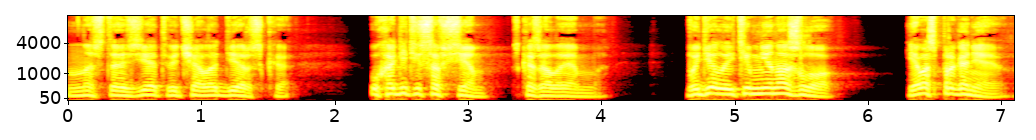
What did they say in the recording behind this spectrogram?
Настасья отвечала дерзко. «Уходите совсем», — сказала Эмма. «Вы делаете мне назло. Я вас прогоняю».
